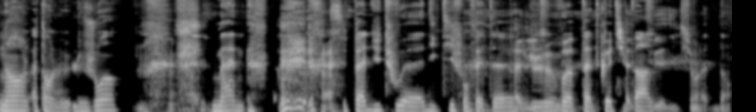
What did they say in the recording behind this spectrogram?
Non, attends, le, le joint, man, c'est pas du tout euh, addictif en fait. euh, je tout, vois pas de quoi tu pas parles. du tout là-dedans.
